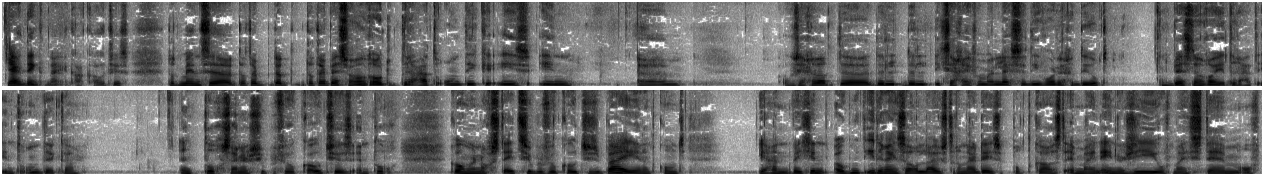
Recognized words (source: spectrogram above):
ja, ik denk, nee, qua coaches, dat mensen, dat er, dat, dat er best wel een rode draad te ontdekken is in hoe zeg je dat? De, de, de, ik zeg even maar lessen die worden gedeeld. Is best een rode draad in te ontdekken. En toch zijn er superveel coaches. En toch komen er nog steeds superveel coaches bij. En het komt, ja, weet je, ook niet iedereen zal luisteren naar deze podcast. En mijn energie of mijn stem of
